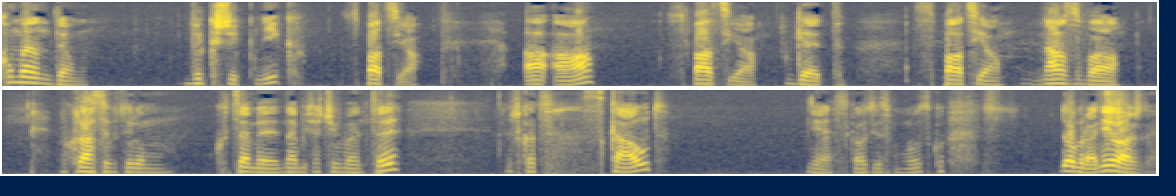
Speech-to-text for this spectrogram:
komendę wykrzyknik, spacja, AA, spacja, get, spacja, nazwa klasy, którą chcemy nabić achievementy, na przykład scout, nie, scout jest po polsku, dobra, nieważne,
